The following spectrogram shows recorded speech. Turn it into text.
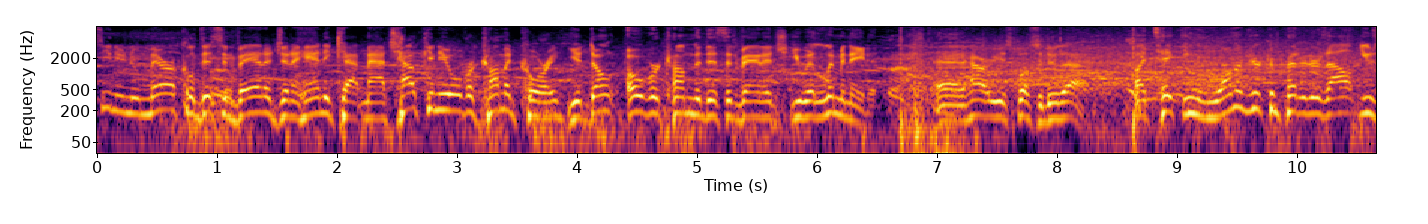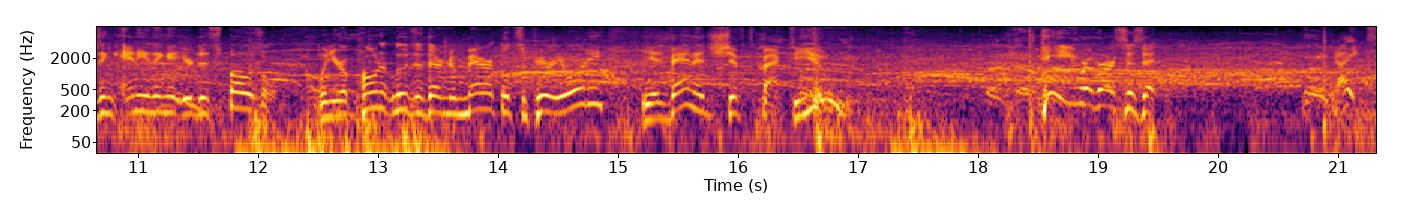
Facing a numerical disadvantage in a handicap match, how can you overcome it, Corey? You don't overcome the disadvantage, you eliminate it. And how are you supposed to do that? By taking one of your competitors out using anything at your disposal. When your opponent loses their numerical superiority, the advantage shifts back to you. He reverses it. Yikes.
